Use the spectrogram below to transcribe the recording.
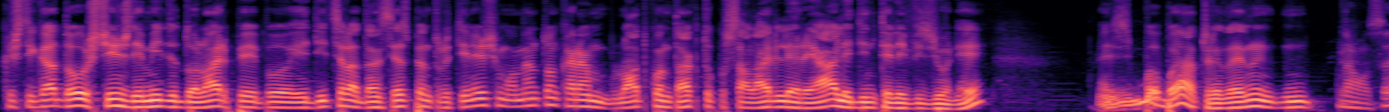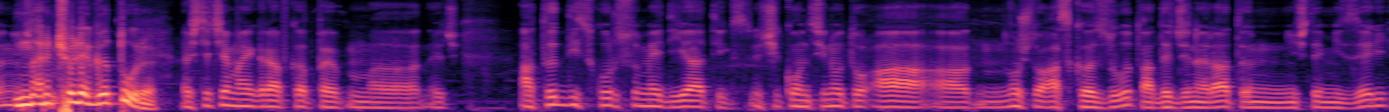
câștiga 25.000 de dolari pe bă, ediție la Dansez pentru tine și în momentul în care am luat contactul cu salariile reale din televiziune, ai zis, bă, băiatule, dar nu, no, sunt niște... are nicio legătură. Știi ce e mai grav? Că pe, mă, deci, atât discursul mediatic și conținutul a, a, nu știu, a scăzut, a degenerat în niște mizerii,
